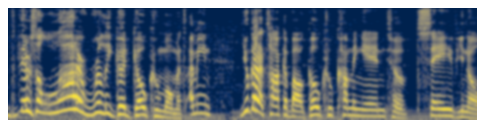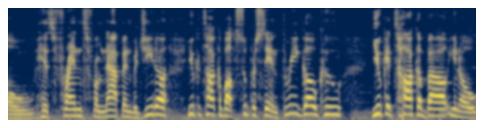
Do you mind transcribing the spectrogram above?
There's a lot of really good Goku moments. I mean, you gotta talk about Goku coming in to save, you know, his friends from Nappa and Vegeta. You could talk about Super Saiyan 3 Goku. You could talk about, you know,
